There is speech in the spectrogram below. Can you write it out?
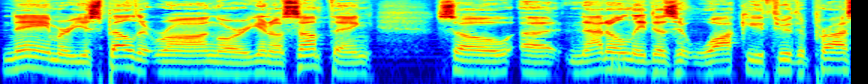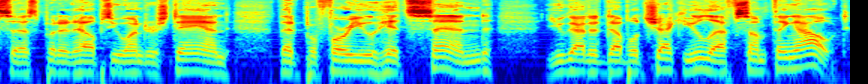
name or you spelled it wrong or you know something so uh, not only does it walk you through the process but it helps you understand that before you hit send you got to double check you left something out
